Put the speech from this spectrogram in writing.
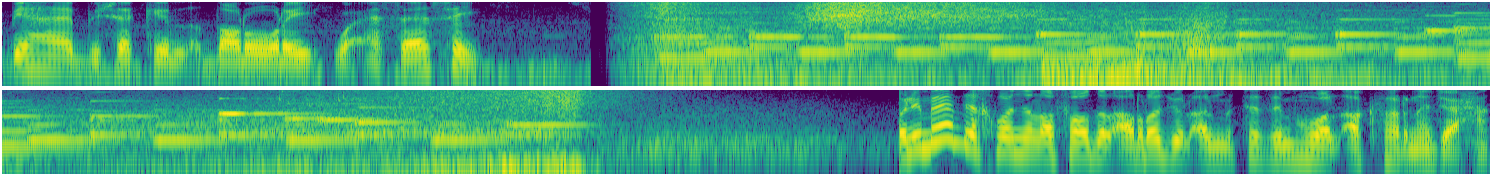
بها بشكل ضروري وأساسي. ولماذا اخواننا الأفاضل الرجل الملتزم هو الأكثر نجاحا؟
